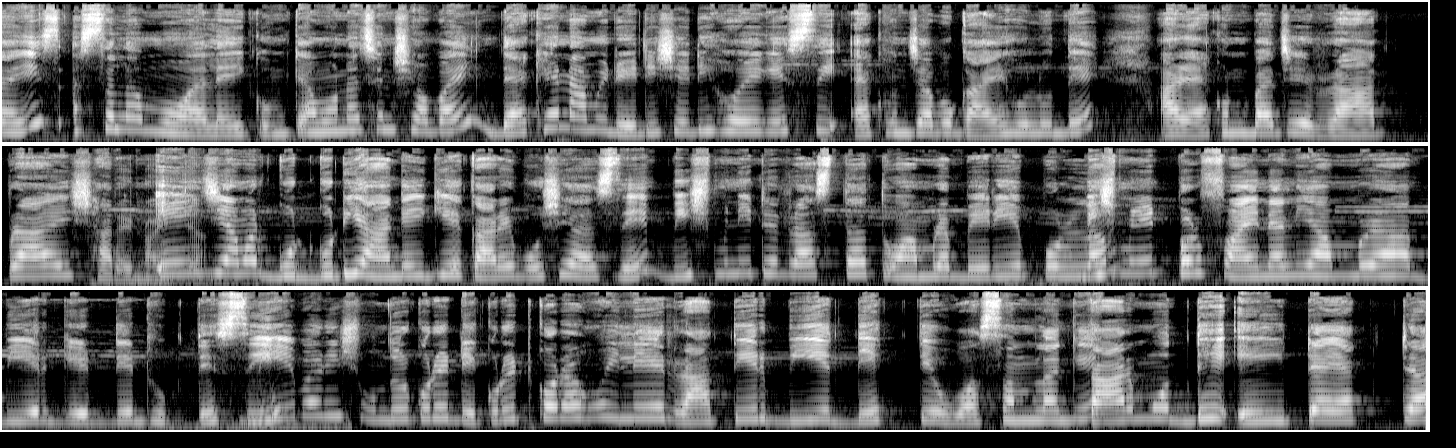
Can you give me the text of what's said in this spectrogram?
গাইস আসসালামু আলাইকুম। কেমন আছেন সবাই? দেখেন আমি রেডি শেডি হয়ে গেছি, এখন যাব গায়ে হলুদে। আর এখন বাজে রাত প্রায় সাড়ে নয় এই যে আমার গুটগুটি আগে গিয়ে কারে বসে আছে বিশ মিনিটের রাস্তা তো আমরা বেরিয়ে পড়লাম। বিশ মিনিট পর ফাইনালি আমরা বিয়ের গেট দিয়ে ঢুকতেছি। এবারই সুন্দর করে ডেকোরেট করা হইলে রাতের বিয়ে দেখতে ওয়াসাম লাগে। তার মধ্যে এইটা একটা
